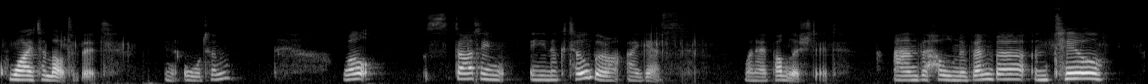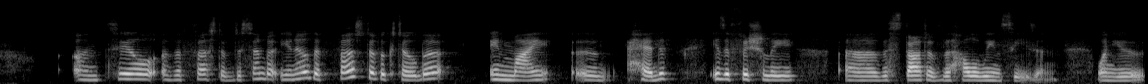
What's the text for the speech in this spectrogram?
quite a lot of it in autumn. Well, starting in October, I guess, when I published it, and the whole November until until the 1st of December. You know, the 1st of October in my uh, head is officially uh, the start of the Halloween season. When you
